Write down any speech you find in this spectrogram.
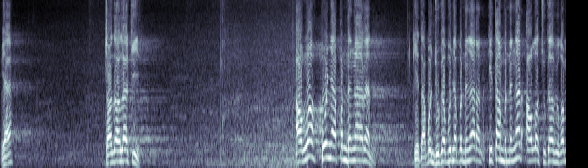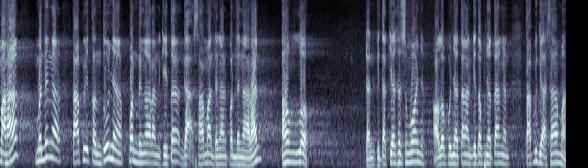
Ya. Contoh lagi, Allah punya pendengaran Kita pun juga punya pendengaran. Kita mendengar, Allah juga juga maha mendengar. Tapi tentunya pendengaran kita gak sama dengan pendengaran Allah. Dan kita kiaskan semuanya. Allah punya tangan, kita punya tangan. Tapi gak sama.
